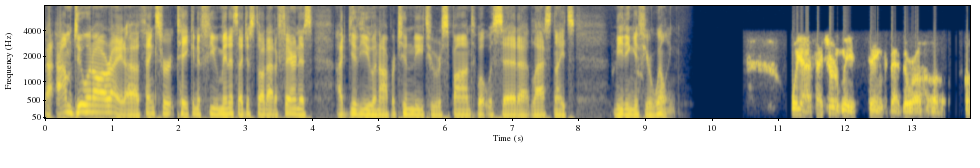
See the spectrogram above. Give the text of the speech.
I'm doing all right. Uh, thanks for taking a few minutes. I just thought, out of fairness, I'd give you an opportunity to respond to what was said at last night's meeting, if you're willing. Well, yes, I certainly think that there were a, a, a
